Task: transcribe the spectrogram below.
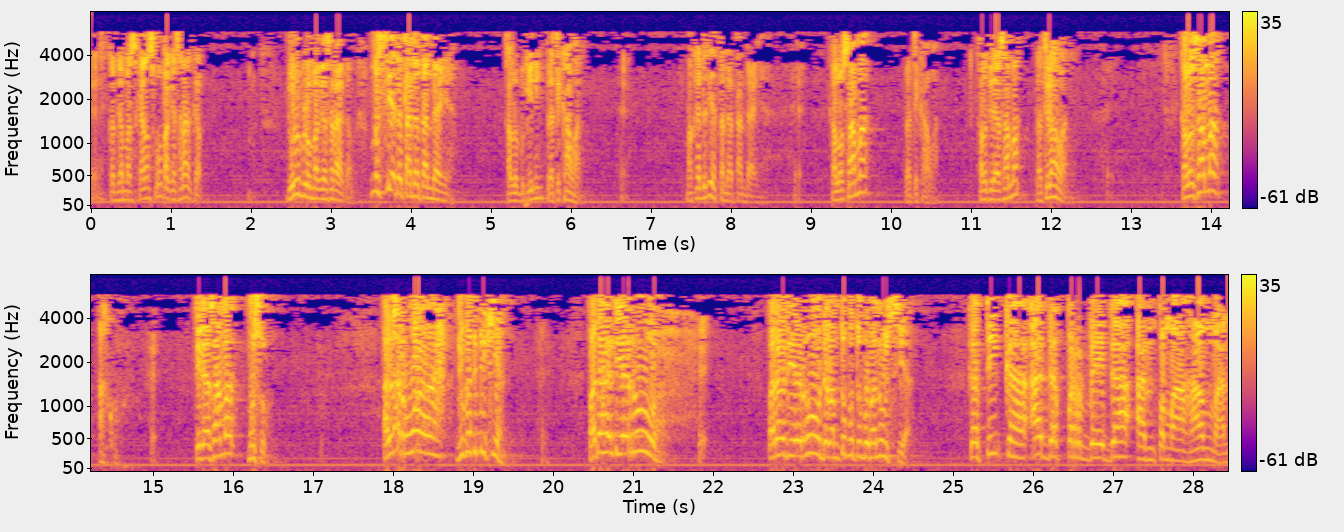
kerja mas sekarang semua pakai seragam. Dulu belum pakai seragam, mesti ada tanda-tandanya. Kalau begini berarti kawan. Maka dilihat tanda-tandanya. Kalau sama, berarti kawan. Kalau tidak sama, berarti lawan. Kalau sama, aku. Tidak sama, musuh. Al-arwah juga demikian. Padahal dia ruh. Padahal dia ruh dalam tubuh-tubuh manusia. Ketika ada perbedaan pemahaman,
